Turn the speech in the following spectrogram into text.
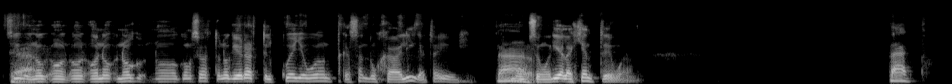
Sí, o, no, o, no, no, no, ¿cómo se llama esto? No quebrarte el cuello, weón, cazando un jabalí, ¿cachai? Claro. Se moría la gente, weón. Exacto.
